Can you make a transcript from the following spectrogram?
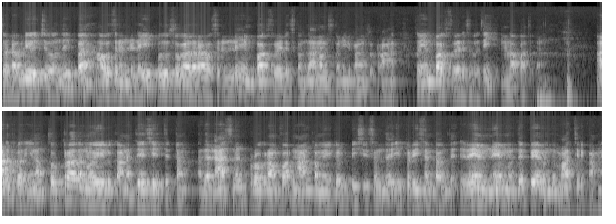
ஸோ டபிள்யூஹெச்ஓ வந்து இப்போ அவசர நிலை பொது சுகாதார அவசர நிலை எம்பாக்ஸ் வைரஸ்க்கு வந்து அனௌன்ஸ் பண்ணியிருக்காங்கன்னு சொல்கிறாங்க ஸோ எம்பாக்ஸ் வைரஸை பற்றி நல்லா பார்த்துக்கோங்க. அடுத்து பார்த்தீங்கன்னா தொற்றாத நோய்களுக்கான தேசிய திட்டம். அந்த national programme for non communicable disease வந்து இப்போ ரீசெண்டாக வந்து நேம் நேம் வந்து பேர் வந்து மாற்றிருக்காங்க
